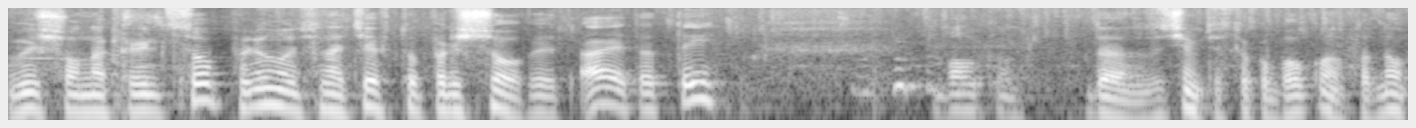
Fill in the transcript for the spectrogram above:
Вышел на крыльцо, плюнуть на тех, кто пришел. Говорит, а это ты? Балкон. Да, зачем тебе столько балконов? Одно.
